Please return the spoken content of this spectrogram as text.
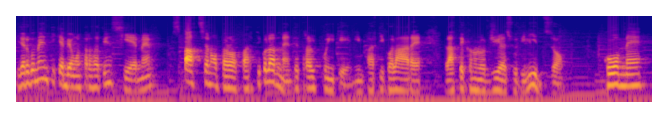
Gli argomenti che abbiamo trattato insieme spaziano però particolarmente tra alcuni temi, in particolare la tecnologia e il suo utilizzo, come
